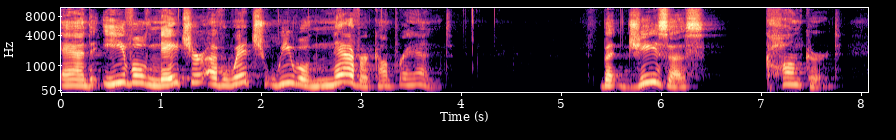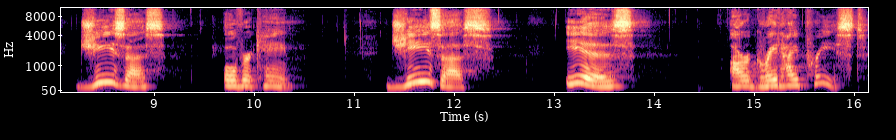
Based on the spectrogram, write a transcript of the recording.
and evil nature of which we will never comprehend. But Jesus conquered, Jesus overcame. Jesus is our great high priest.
